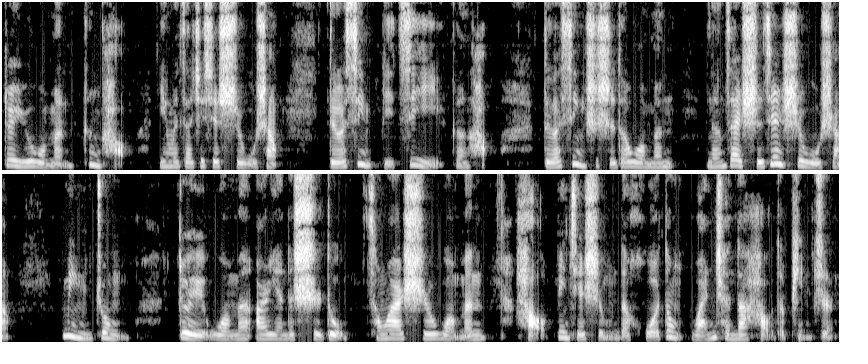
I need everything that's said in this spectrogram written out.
对于我们更好，因为在这些事物上，德性比记忆更好。德性是使得我们能在实践事物上命中对我们而言的适度，从而使我们好，并且使我们的活动完成的好的品质。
